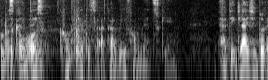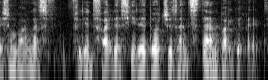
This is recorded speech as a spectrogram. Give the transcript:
Und was könnte raus? ein komplettes AKW vom Netz gehen. Er hat die gleiche Berechnung machen lassen für den Fall, dass jeder Deutsche sein Standby-Gerät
